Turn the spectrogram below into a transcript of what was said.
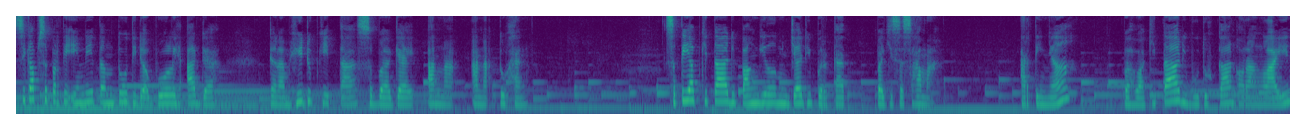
Sikap seperti ini tentu tidak boleh ada dalam hidup kita sebagai anak-anak Tuhan. Setiap kita dipanggil menjadi berkat bagi sesama. Artinya bahwa kita dibutuhkan orang lain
